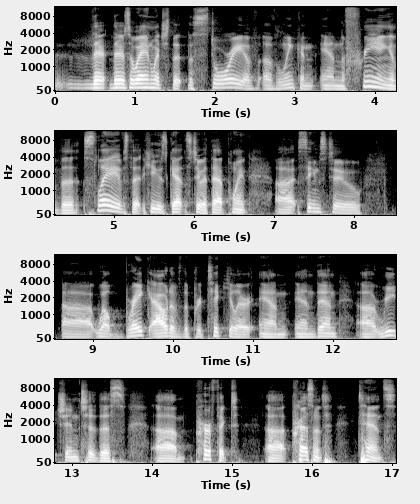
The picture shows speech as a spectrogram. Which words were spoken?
there, there's a way in which the, the story of, of Lincoln and the freeing of the slaves that Hughes gets to at that point uh, seems to, uh, well, break out of the particular and, and then uh, reach into this um, perfect uh, present tense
